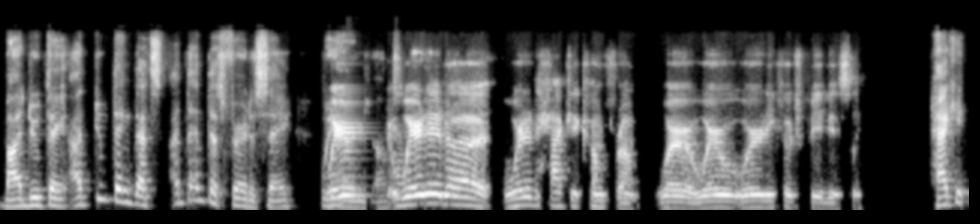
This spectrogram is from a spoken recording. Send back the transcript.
But I do think I do think that's I think that's fair to say. Where where did uh where did Hackett come from? Where where where did he coach previously? Hackett,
